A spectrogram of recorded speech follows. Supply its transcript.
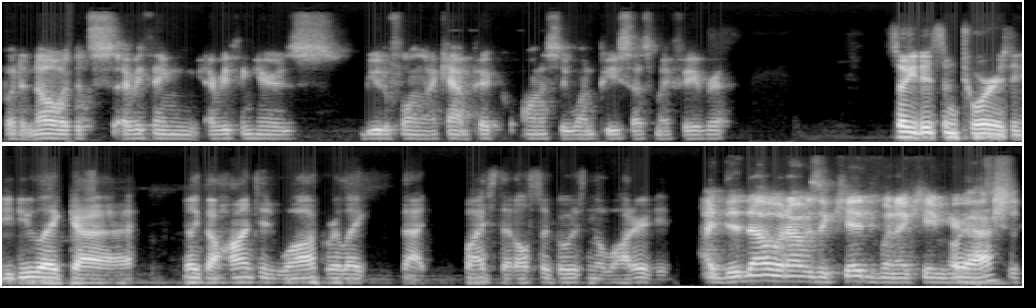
but no, it's everything. Everything here is beautiful, and I can't pick honestly one piece that's my favorite. So you did some tours. Did you do like uh like the haunted walk or like that bus that also goes in the water? Did I did that when I was a kid when I came here. Oh, yeah? Actually,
